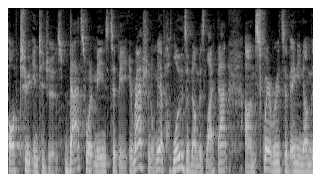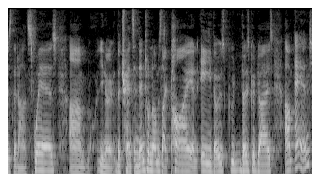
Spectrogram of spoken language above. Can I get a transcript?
of two integers. That's what it means to be irrational. We have loads of numbers like that. Um, square roots of any numbers that aren't squares. Um, you know, the transcendental numbers like pi and e, those good, those good guys. Um, and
